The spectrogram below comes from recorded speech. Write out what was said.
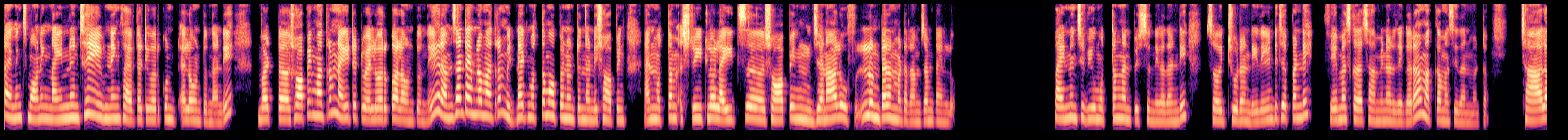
టైమింగ్స్ మార్నింగ్ నైన్ నుంచి ఈవినింగ్ 5:30 వరకు ఎలా ఉంటుందండి. బట్ షాపింగ్ మాత్రం నైట్ 12 వరకు అలా ఉంటుంది. రంజాన్ టైంలో మాత్రం మిడ్ నైట్ మొత్తం ఓపెన్ ఉంటుందండి షాపింగ్. అండ్ మొత్తం స్ట్రీట్‌లో లైట్స్, షాపింగ్, జనాలు ఫుల్ ఉంటారనమాట రంజాన్ టైంలో పైనుంచి వ్యూ మొత్తం కనిపిస్తుంది కదండి సో, ఇది చూడండి. ఇదేంటి చెప్పండి? ఫేమస్ కదా! చార్మినార్ దగ్గర మక్కా మసీద్ అనమాట. చాలా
